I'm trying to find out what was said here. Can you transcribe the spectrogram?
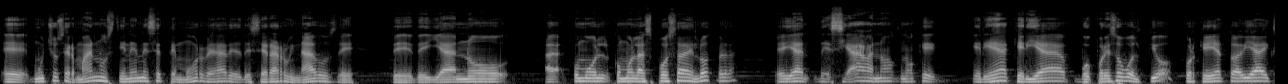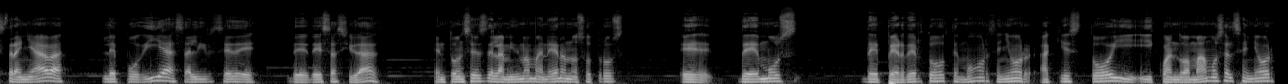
eh, muchos hermanos tienen ese temor, ¿verdad? De, ser arruinados, de, de, ya no, ah, como, como la esposa de Lot, ¿verdad? Ella deseaba, ¿no? no que, quería, quería, por eso volteó, porque ella todavía extrañaba, le podía salirse de, esa ciudad. Entonces, de la misma manera, nosotros eh, debemos de perder todo temor, Señor, aquí estoy y, cuando amamos al Señor,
